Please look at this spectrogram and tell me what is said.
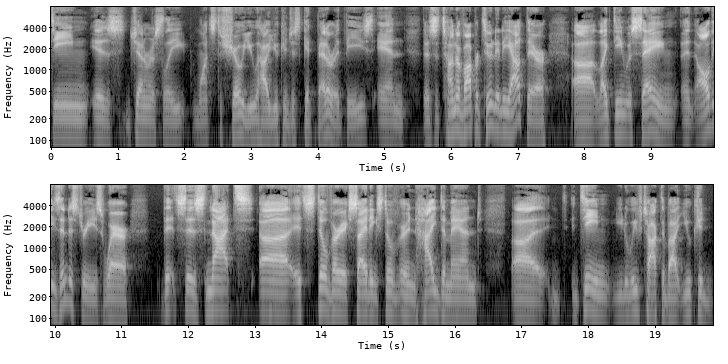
Dean is generously wants to show you how you can just get better at these. And there's a ton of opportunity out there, uh, like Dean was saying, in all these industries where this is not, uh, it's still very exciting, still very in high demand. Uh, Dean, you know, we've talked about you could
